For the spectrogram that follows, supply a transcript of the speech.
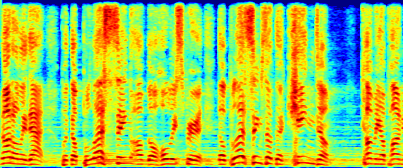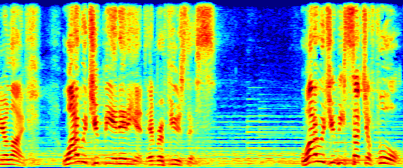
Not only that, but the blessing of the Holy Spirit, the blessings of the kingdom coming upon your life. Why would you be an idiot and refuse this? Why would you be such a fool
